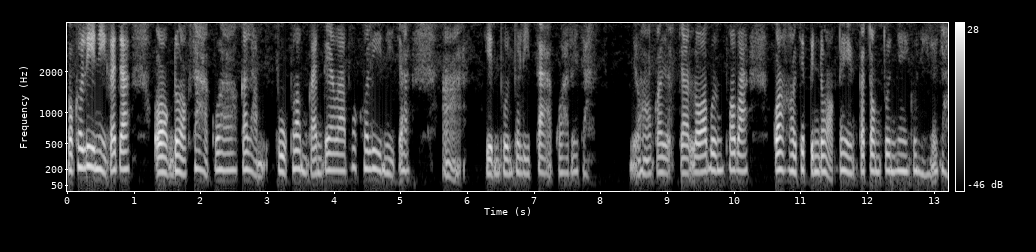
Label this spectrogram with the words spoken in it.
บรอกโคลีนี่ก็จะออกดอกสากกว่ากระหล่ำปลูกพร้อมกันแต่ว่าบรอกโคลีนี่จะอ่าเห็นผลผลิตสากกว่าด้วยจ้ะ เดี๋ยวเขาก็จะรอเบิ่งเพราะว่ากว่าเขาจะเป็นดอกได้ก็ต้องต้นใหญ่กว่านี้ด้วจ้ะ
